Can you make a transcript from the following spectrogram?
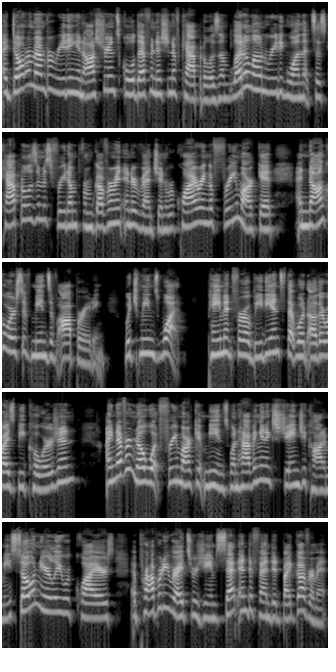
I don't remember reading an Austrian school definition of capitalism, let alone reading one that says capitalism is freedom from government intervention requiring a free market and non coercive means of operating. Which means what? Payment for obedience that would otherwise be coercion? I never know what free market means when having an exchange economy so nearly requires a property rights regime set and defended by government.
